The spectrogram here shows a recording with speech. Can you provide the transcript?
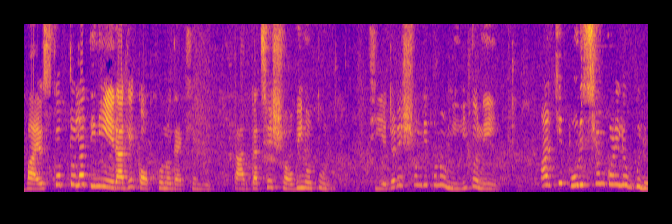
বায়োস্কোপ তোলা তিনি এর আগে কখনো দেখেননি। তার কাছে সবই নতুন। থিয়েটারের সঙ্গে কোনো মিলিত নেই। আর কি পরিশ্রম করে লোকগুলো?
